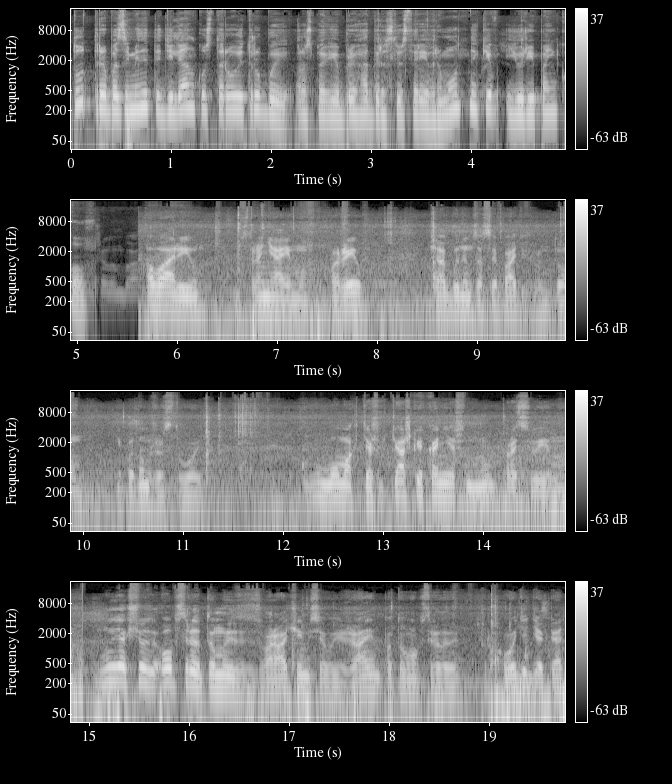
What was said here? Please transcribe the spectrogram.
Тут треба замінити ділянку старої труби, розповів бригадир слюсарів-ремонтників Юрій Паньков. аварію, устраняємо порив, зараз будемо засипати ґрунтом і потім жерствою. В умовах тяжких, звісно, ну працюємо. Ну, якщо обстріли, то ми зворачуємося, виїжджаємо, потім обстріли проходять і опять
